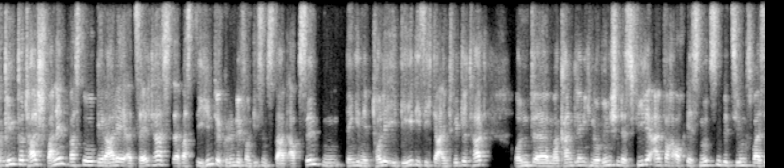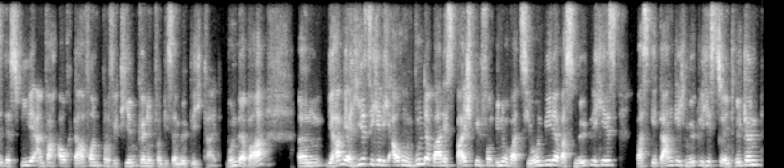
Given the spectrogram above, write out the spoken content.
Klingt total spannend, was du gerade erzählt hast, äh, was die Hintergründe von diesem Start-up sind. Ich denke, eine tolle Idee, die sich da entwickelt hat. Und äh, man kann, glaube ich, nur wünschen, dass viele einfach auch das nutzen, beziehungsweise dass viele einfach auch davon profitieren können, von dieser Möglichkeit. Wunderbar. Ähm, wir haben ja hier sicherlich auch ein wunderbares Beispiel von Innovation wieder, was möglich ist, was gedanklich möglich ist zu entwickeln.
